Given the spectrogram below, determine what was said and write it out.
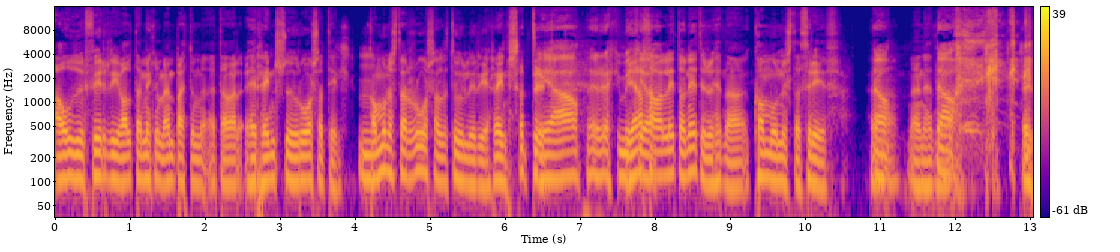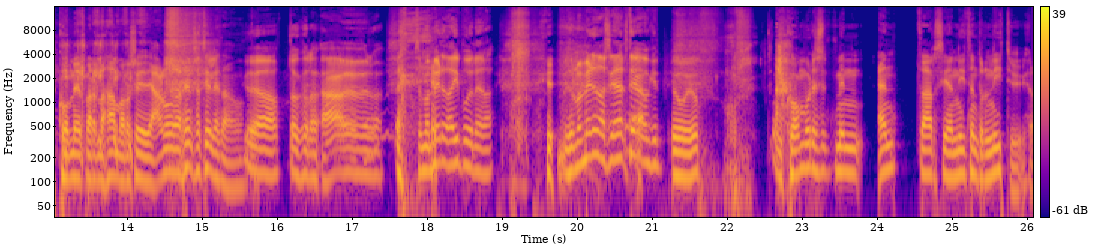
áður fyrir í valda miklum embættum þetta var, þeir reynsuðu rosa til. Mm. kommunistar rosalega tuglir í að reynsa til. Já, þeir eru ekki ég er mikið alltaf að leita á netinu hérna, kommunista þrif hérna, en hérna, já, þeir komið bara með hamar og segið, já nú er að reynsa til hérna. Já, já, að- þurfum að myrða íbúðin eða við þurfum að myrða stegangin Jú, jú. Kommunismin endar síðan 1990 hjá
